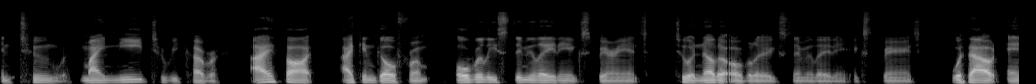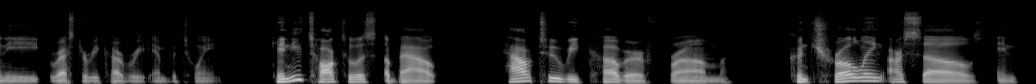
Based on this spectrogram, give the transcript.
in tune with. My need to recover. I thought I can go from overly stimulating experience to another overly stimulating experience without any rest or recovery in between. Can you talk to us about how to recover from controlling ourselves in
